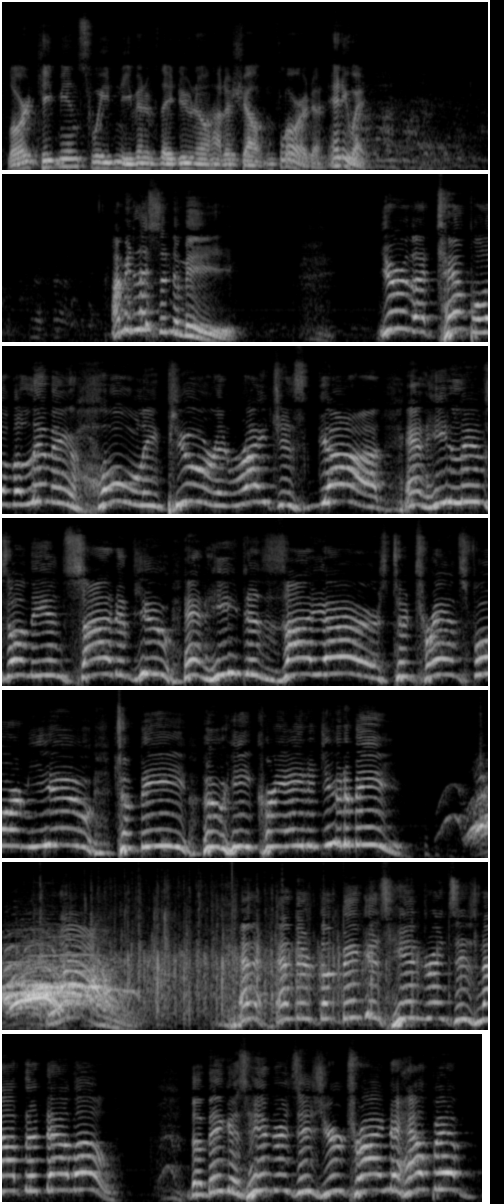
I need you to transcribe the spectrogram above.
Lord, keep me in Sweden, even if they do know how to shout in Florida. Anyway. I mean, listen to me. You're the temple of the living, holy, pure, and righteous God. And He lives on the inside of you. And He desires to transform you to be who He created you to be. Wow. And, and the, the biggest hindrance is not the devil. The biggest hindrance is you're trying to help him.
